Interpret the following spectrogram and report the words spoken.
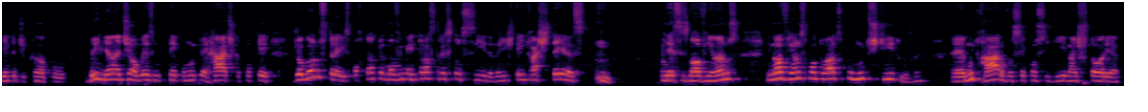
dentro de campo brilhante e ao mesmo tempo muito errática, porque jogou nos três, portanto, movimentou as três torcidas. A gente tem rasteiras nesses nove anos, e nove anos pontuados por muitos títulos. Né? É muito raro você conseguir, na história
